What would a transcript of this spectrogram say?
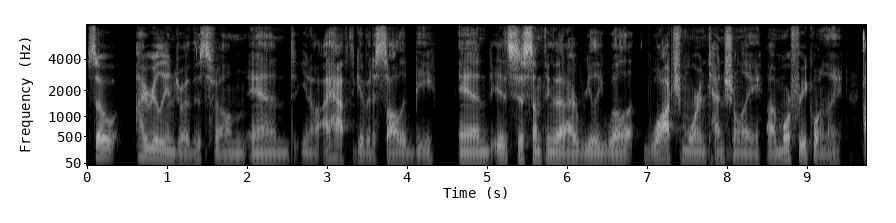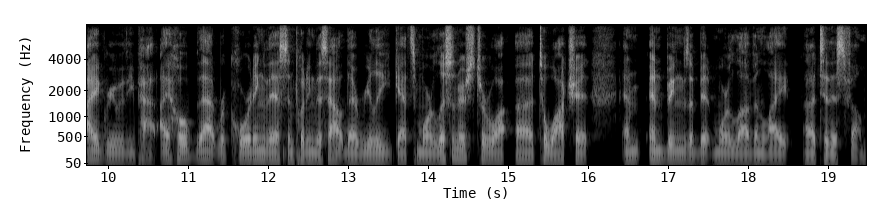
So I really enjoyed this film, and you know I have to give it a solid B and it's just something that I really will watch more intentionally, uh, more frequently. I agree with you, Pat. I hope that recording this and putting this out there really gets more listeners to wa- uh, to watch it, and and brings a bit more love and light uh, to this film.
